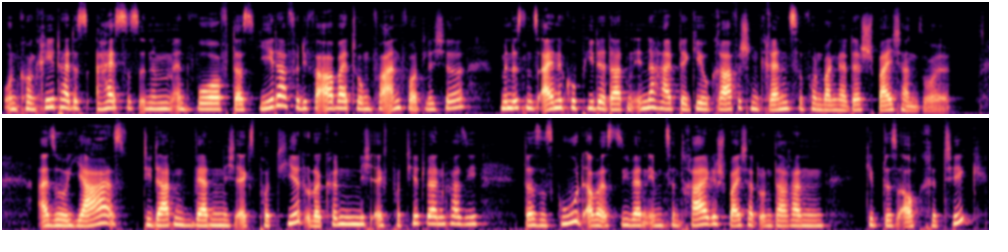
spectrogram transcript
Und konkret heißt es in einem Entwurf, dass jeder für die Verarbeitung Verantwortliche mindestens eine Kopie der Daten innerhalb der geografischen Grenze von Bangladesch speichern soll. Also ja, es, die Daten werden nicht exportiert oder können nicht exportiert werden quasi. Das ist gut, aber es, sie werden eben zentral gespeichert und daran gibt es auch Kritik.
